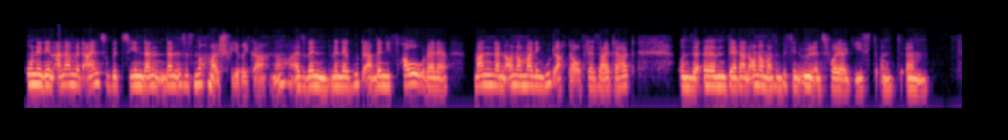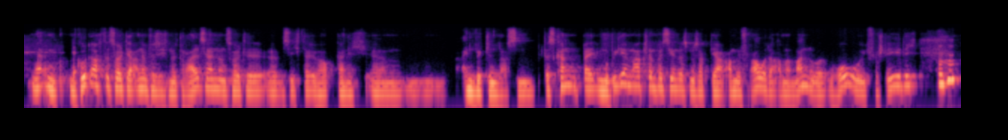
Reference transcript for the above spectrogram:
ohne den anderen mit einzubeziehen, dann, dann ist es nochmal schwieriger. Ne? Also wenn, wenn der Gutachter, wenn die Frau oder der Mann dann auch nochmal den Gutachter auf der Seite hat und ähm, der dann auch nochmal so ein bisschen Öl ins Feuer gießt und ähm, ja, ein Gutachter sollte an und für sich neutral sein und sollte äh, sich da überhaupt gar nicht ähm, einwickeln lassen. Das kann bei Immobilienmaklern passieren, dass man sagt, ja, arme Frau oder armer Mann oder oh, ich verstehe dich. Mhm.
